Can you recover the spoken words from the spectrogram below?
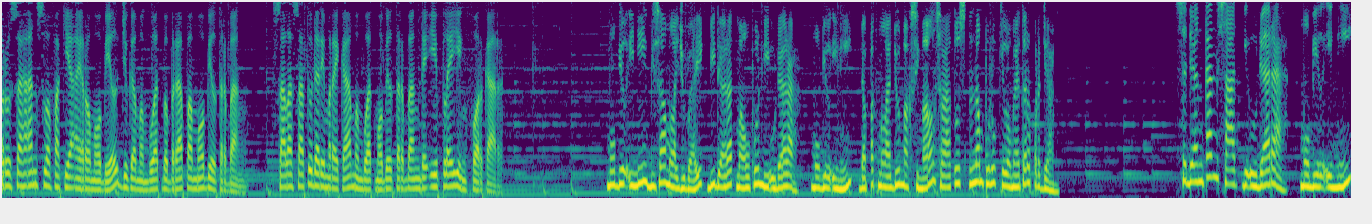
Perusahaan Slovakia Aeromobil juga membuat beberapa mobil terbang. Salah satu dari mereka membuat mobil terbang DI Playing 4 Car. Mobil ini bisa melaju baik di darat maupun di udara. Mobil ini dapat melaju maksimal 160 km per jam. Sedangkan saat di udara, mobil ini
